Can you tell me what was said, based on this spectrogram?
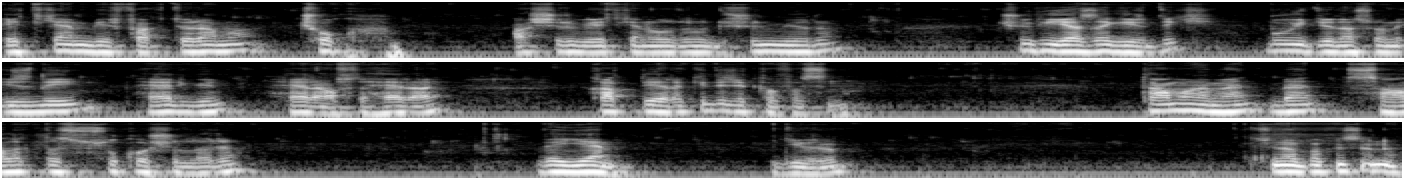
etken bir faktör ama çok aşırı bir etken olduğunu düşünmüyorum. Çünkü yaza girdik. Bu videodan sonra izleyin. Her gün, her hafta, her ay katlayarak gidecek kafasını. Tamamen ben sağlıklı su koşulları ve yem diyorum. Şuna bakınsana.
